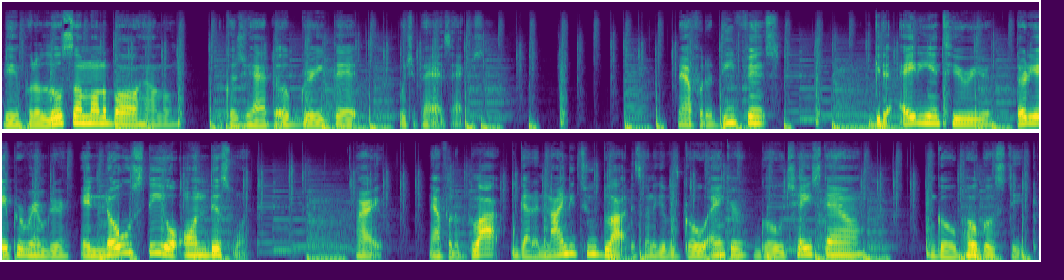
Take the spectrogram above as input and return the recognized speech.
Then put a little something on the ball handle because you had to upgrade that with your pass accuracy. Now for the defense, get an 80 interior, 38 perimeter, and no steal on this one. All right. Now for the block, we got a 92 block. That's going to give us gold anchor, gold chase down, and go pogo stick.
